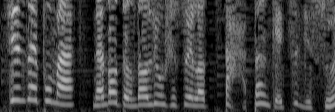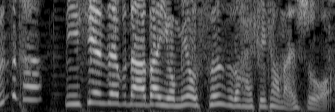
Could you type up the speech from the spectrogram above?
现在不买，难道等到六十岁了打扮给自己孙子看？你现在不打扮，有没有孙子都还非常难说。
